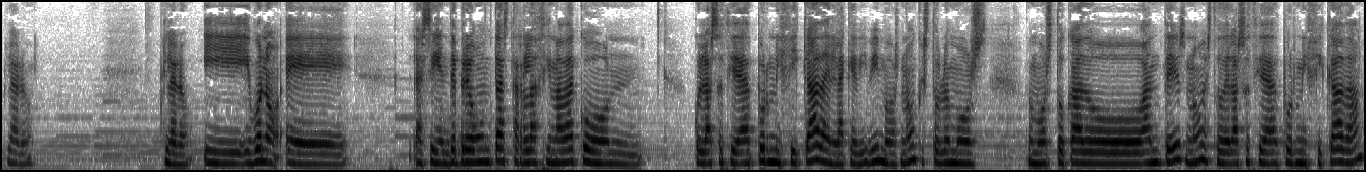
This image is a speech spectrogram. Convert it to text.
Claro. Claro. Y, bueno, eh, la siguiente pregunta está relacionada con, con, la sociedad pornificada en la que vivimos, ¿no? Que esto lo hemos, lo hemos tocado antes, ¿no? Esto de la sociedad pornificada.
